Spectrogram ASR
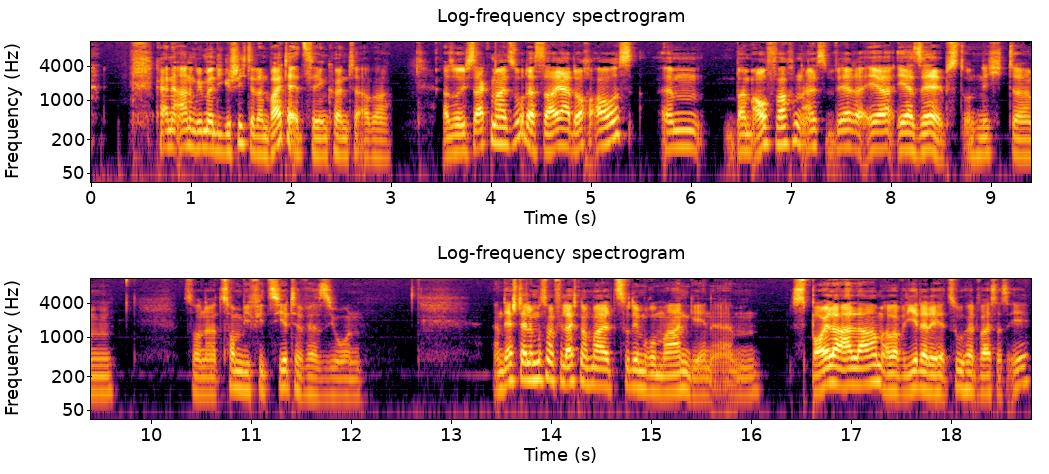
Keine Ahnung, wie man die Geschichte dann weitererzählen könnte, aber. Also ich sag mal so, das sah ja doch aus ähm, beim Aufwachen, als wäre er er selbst und nicht ähm, so eine zombifizierte Version. An der Stelle muss man vielleicht nochmal zu dem Roman gehen. Ähm, Spoiler-Alarm, aber jeder, der hier zuhört, weiß das eh.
